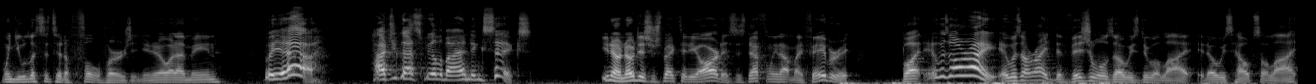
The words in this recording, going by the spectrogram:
when you listen to the full version. You know what I mean? But yeah, how'd you guys feel about ending six? You know, no disrespect to the artist. It's definitely not my favorite. But it was all right. It was all right. The visuals always do a lot. It always helps a lot.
